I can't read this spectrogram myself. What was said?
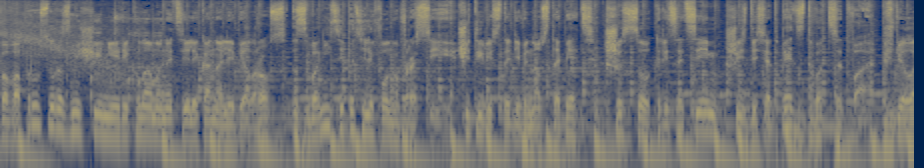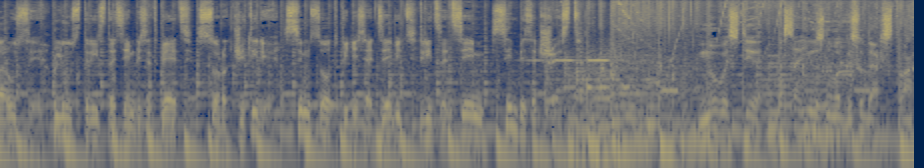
По вопросу размещения рекламы на телеканале «Белрос» звоните по телефону в России 495 637 65 22. В Беларуси плюс 375 44 759 37 76. Новости Союзного государства.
